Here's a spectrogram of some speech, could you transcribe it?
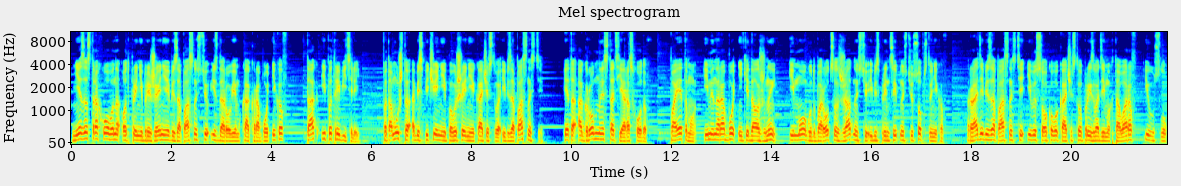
не застраховано от пренебрежения безопасностью и здоровьем как работников, так и потребителей, потому что обеспечение повышения качества и безопасности – это огромная статья расходов. Поэтому именно работники должны и могут бороться с жадностью и беспринципностью собственников ради безопасности и высокого качества производимых товаров и услуг.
